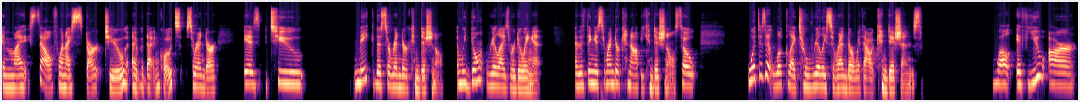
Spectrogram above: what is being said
in myself when I start to, I put that in quotes, surrender, is to make the surrender conditional. And we don't realize we're doing it. And the thing is, surrender cannot be conditional. So what does it look like to really surrender without conditions? Well, if you are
